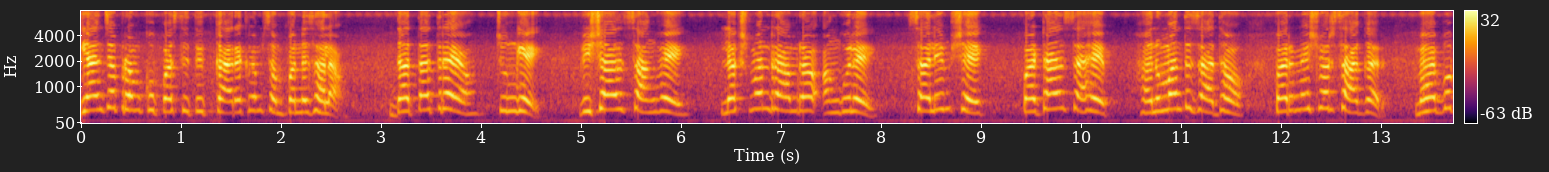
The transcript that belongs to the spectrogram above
यांच्या प्रमुख उपस्थितीत कार्यक्रम संपन्न झाला. दत्तात्रेय चुंगे विशाल सांगवे लक्ष्मण रामराव अंगुले सलीम शेख पठाण साहेब हनुमंत जाधव परमेश्वर सागर मेहबूब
